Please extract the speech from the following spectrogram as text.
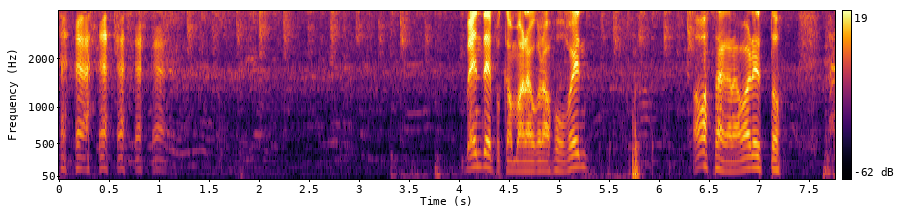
Vente, camarógrafo, ven. Vamos a grabar esto.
